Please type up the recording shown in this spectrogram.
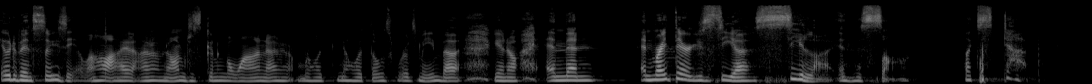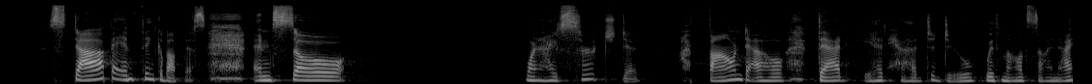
It would have been so easy. Well, I, I don't know. I'm just going to go on. I don't really know what those words mean, but, you know. And then, and right there, you see a Selah in this song. Like, stop. Stop and think about this. And so when I searched it, I found out that it had to do with Mount Sinai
